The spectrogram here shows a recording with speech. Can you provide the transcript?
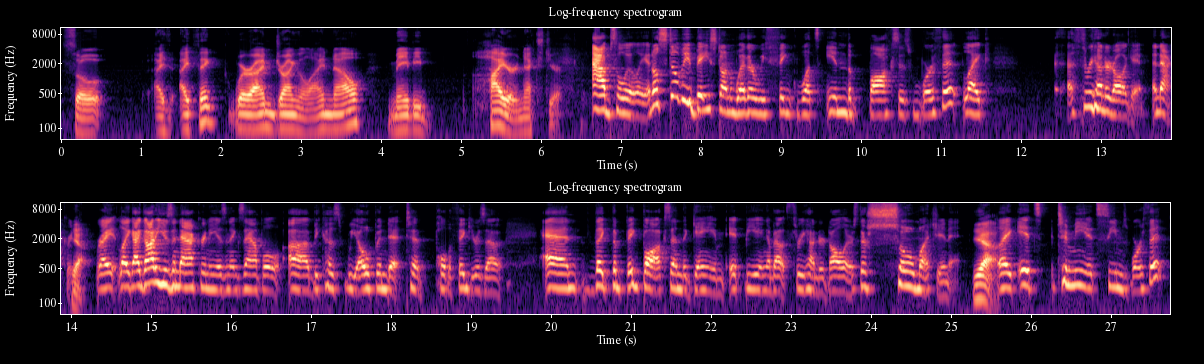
So I I think where I'm drawing the line now, maybe higher next year. Absolutely. It'll still be based on whether we think what's in the box is worth it. Like a three hundred dollar game, Anachrony. Yeah. Right? Like I gotta use Anachrony as an example, uh, because we opened it to pull the figures out. And like the big box and the game, it being about three hundred dollars, there's so much in it. Yeah. Like it's to me it seems worth it.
